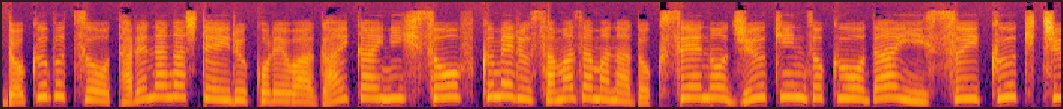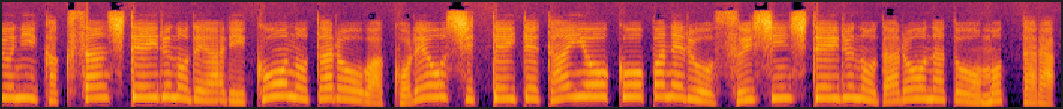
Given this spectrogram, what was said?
毒物を垂れ流しているこれは外界にヒ素を含める様々な毒性の重金属を第一水空気中に拡散しているのであり、河野太郎はこれを知っていて太陽光パネルを推進しているのだろうなと思ったら、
